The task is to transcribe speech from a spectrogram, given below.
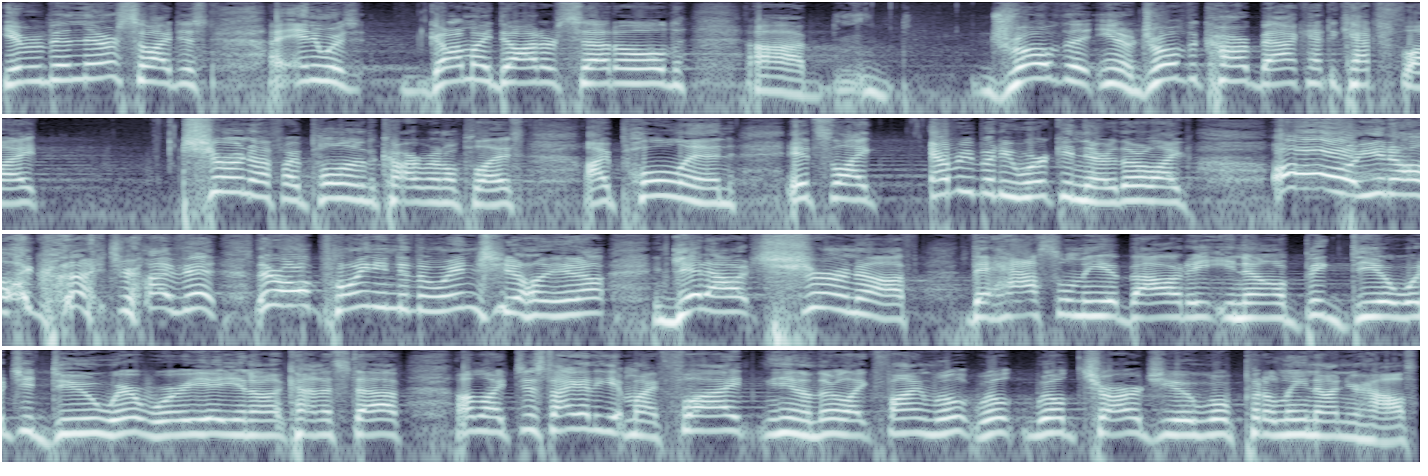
You ever been there? So I just, anyways, got my daughter settled, uh, drove the, you know, drove the car back, had to catch flight Sure enough, I pull into the car rental place. I pull in. It's like everybody working there, they're like, oh, you know, like when I drive in, they're all pointing to the windshield, you know, get out. Sure enough, they hassle me about it, you know, big deal. What'd you do? Where were you? You know, that kind of stuff. I'm like, just, I got to get my flight. You know, they're like, fine, we'll, we'll, we'll charge you. We'll put a lien on your house.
